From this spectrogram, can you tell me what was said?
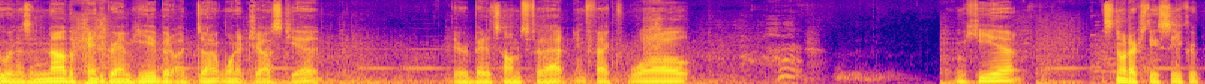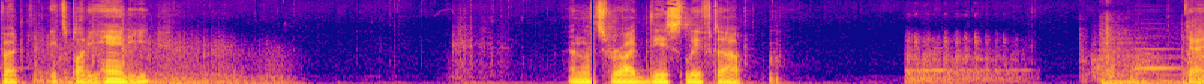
Ooh, and there's another pentagram here, but I don't want it just yet. There are better times for that. In fact, while I'm here, it's not actually a secret, but it's bloody handy. And let's ride this lift up. Okay,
